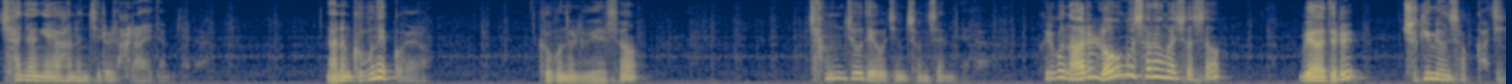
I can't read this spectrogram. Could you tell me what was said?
찬양해야 하는지를 알아야 됩니다. 나는 그분의 거예요. 그분을 위해서 창조되어진 존재입니다. 그리고 나를 너무 사랑하셔서 외아들을 죽이면서까지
